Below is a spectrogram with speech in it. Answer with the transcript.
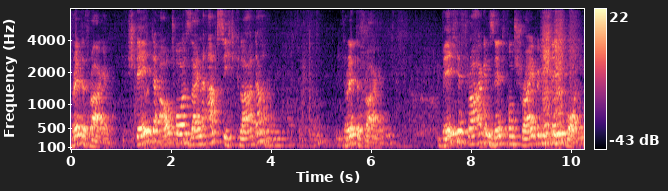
Dritte Frage. Stellt der Autor seine Absicht klar dar? Dritte Frage. Welche Fragen sind vom Schreiber gestellt worden?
